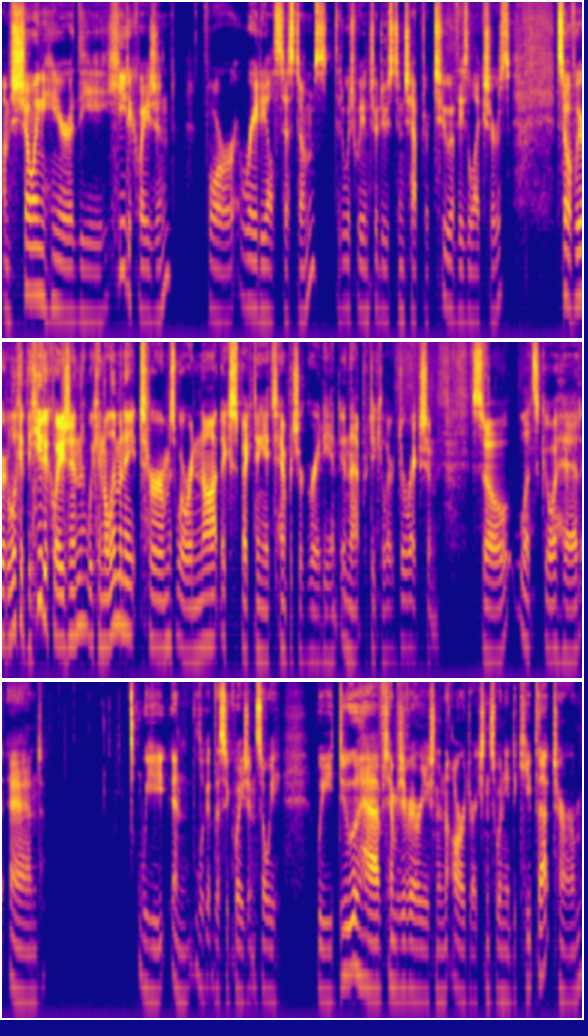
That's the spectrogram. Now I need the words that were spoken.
I'm showing here the heat equation for radial systems, which we introduced in chapter 2 of these lectures. So if we were to look at the heat equation, we can eliminate terms where we're not expecting a temperature gradient in that particular direction. So let's go ahead and we and look at this equation. So we we do have temperature variation in the r direction, so we need to keep that term.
